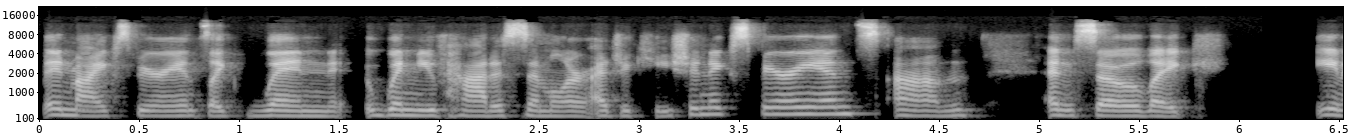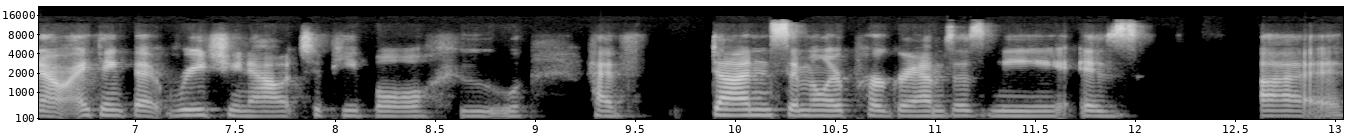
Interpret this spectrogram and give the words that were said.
in my experience like when when you've had a similar education experience. Um and so like you know i think that reaching out to people who have done similar programs as me is uh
